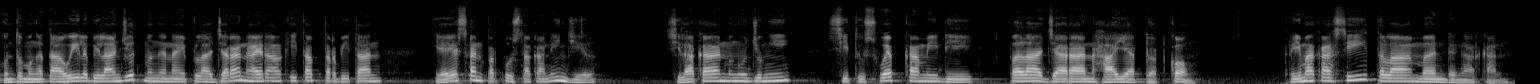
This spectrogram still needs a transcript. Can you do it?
Untuk mengetahui lebih lanjut mengenai pelajaran Hair Alkitab terbitan Yayasan Perpustakaan Injil, silakan mengunjungi situs web kami di pelajaranhayat.com. Terima kasih telah mendengarkan.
